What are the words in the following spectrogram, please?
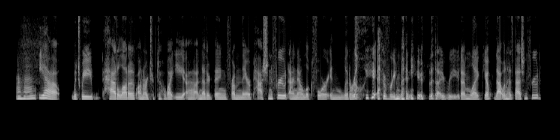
Mm-hmm. Yeah, which we had a lot of on our trip to Hawaii. Uh, another thing from their passion fruit, I now look for in literally every menu that I read. I'm like, yep, that one has passion fruit,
